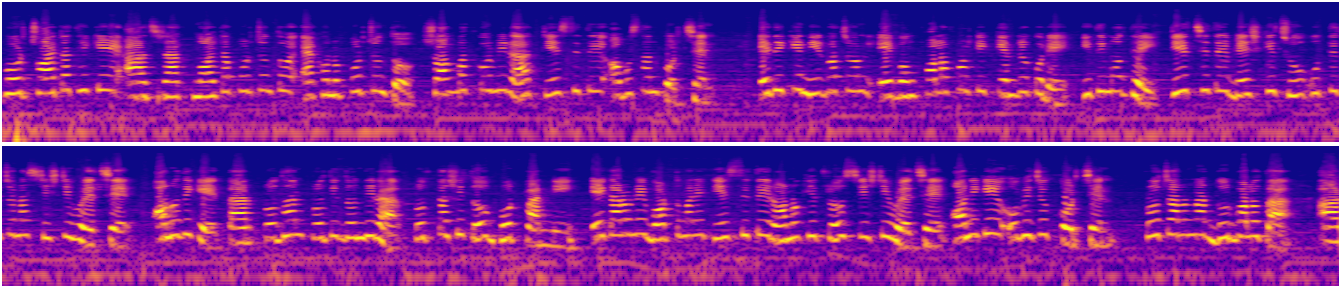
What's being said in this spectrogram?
ভোর ছয়টা থেকে আজ রাত নয়টা পর্যন্ত এখনও পর্যন্ত সংবাদকর্মীরা টিএসসিতে অবস্থান করছেন। এদিকে নির্বাচন এবং ফলাফলকে কেন্দ্র করে ইতিমধ্যেই টিএসসিতে বেশ কিছু উত্তেজনা সৃষ্টি হয়েছে। অন্যদিকে তার প্রধান প্রতিদ্বন্দ্বীরা প্রত্যাশিত ভোট পাননি। এ কারণে বর্তমানে টিএসসিতে রণক্ষেত্র সৃষ্টি হয়েছে। অনেকে অভিযোগ করছেন, প্রচারণার দুর্বলতা আর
